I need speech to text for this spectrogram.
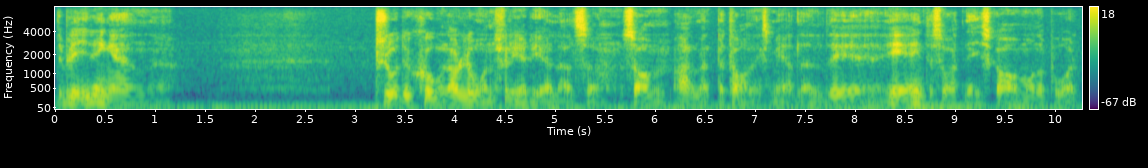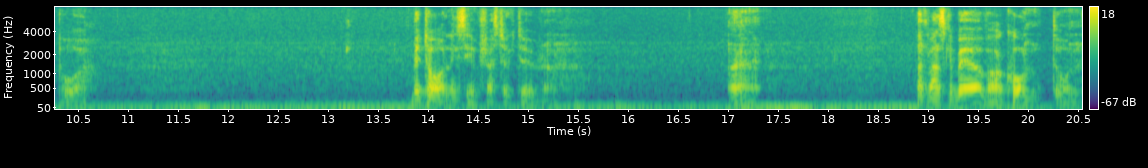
Det blir ingen eh, produktion av lån för er del alltså som allmänt betalningsmedel. Det är inte så att ni ska ha monopol på betalningsinfrastrukturen. Nej. Att man ska behöva ha konton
